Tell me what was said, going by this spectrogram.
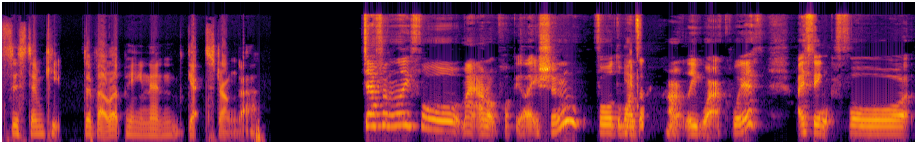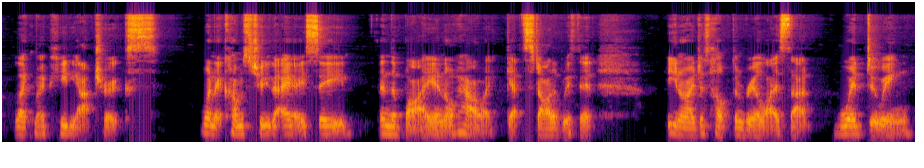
system keeps developing and gets stronger definitely for my adult population, for the ones that I currently work with. I think for like my pediatrics, when it comes to the AAC and the buy in or how I get started with it, you know, I just help them realize that we're doing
